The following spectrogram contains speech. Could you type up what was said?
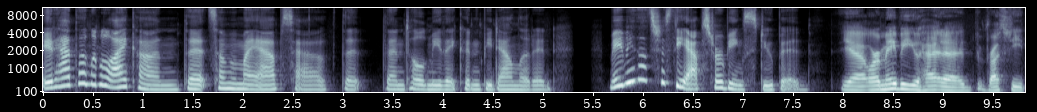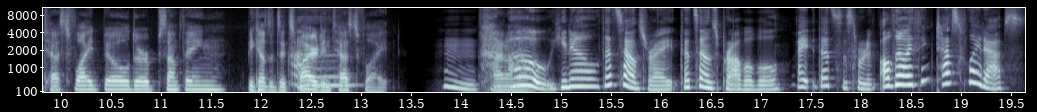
It had that little icon that some of my apps have that then told me they couldn't be downloaded. Maybe that's just the App Store being stupid. Yeah, or maybe you had a rusty TestFlight build or something because it's expired in Uh, TestFlight. Hmm. I don't know. Oh, you know, that sounds right. That sounds probable. I that's the sort of although I think test flight apps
